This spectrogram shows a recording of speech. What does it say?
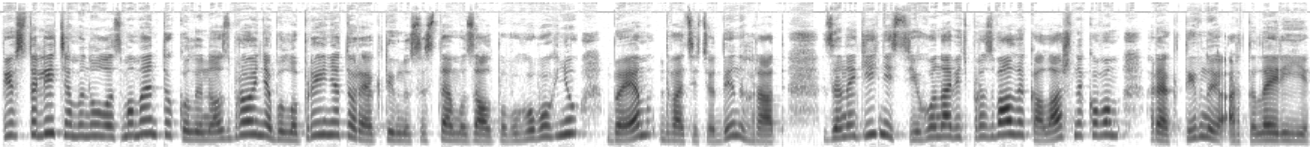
Півстоліття минуло з моменту, коли на озброєння було прийнято реактивну систему залпового вогню БМ-21 «Град». За надійність його навіть прозвали Калашниковим реактивної артилерії.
